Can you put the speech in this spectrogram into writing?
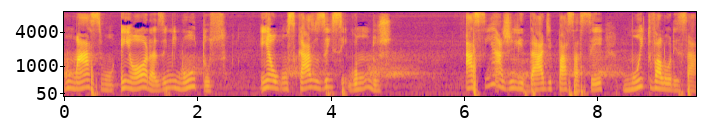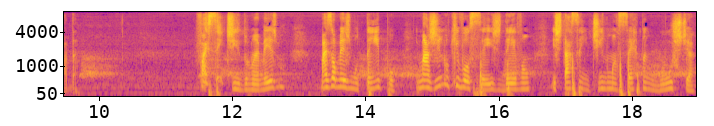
no máximo em horas, em minutos, em alguns casos em segundos. Assim a agilidade passa a ser muito valorizada. Faz sentido, não é mesmo? Mas ao mesmo tempo, imagino que vocês devam estar sentindo uma certa angústia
